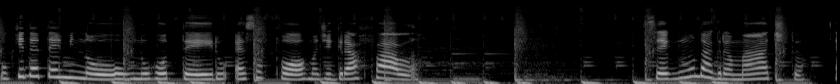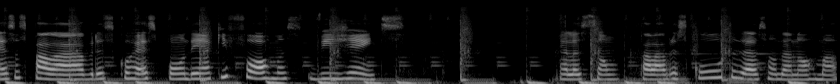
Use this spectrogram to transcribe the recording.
O que determinou no roteiro essa forma de grafá-la? Segundo a gramática, essas palavras correspondem a que formas vigentes? Elas são palavras curtas, elas são da norma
